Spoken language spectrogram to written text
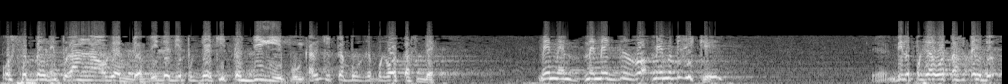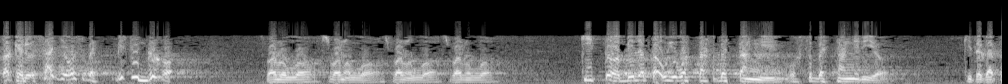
Oh sebel ni perangau gadah. Bila dia pergi kita diri pun. Kalau kita pergi pergi atas sebel. Memang, memang gerak, memang berzikir. Ya, bila pergi atas sebel, duduk pakai duduk saja oh sebel. Mesti gerak. Subhanallah, subhanallah, subhanallah, subhanallah. Kita bila tak uji atas sebel tangi, oh sebel tangi dia. Kita kata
